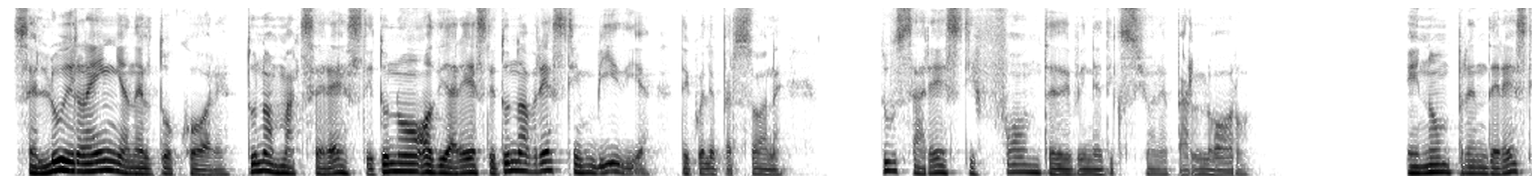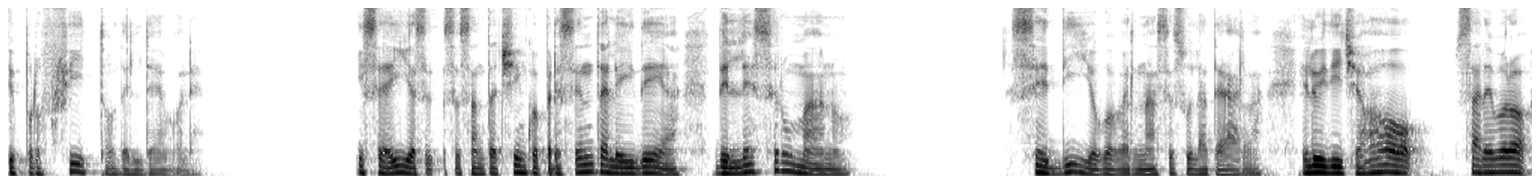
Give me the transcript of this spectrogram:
Se Lui regna nel tuo cuore, tu non ammazzeresti, tu non odieresti, tu non avresti invidia di quelle persone. Tu saresti fonte di benedizione per loro e non prenderesti profitto del debole. Isaia 65 presenta l'idea dell'essere umano se Dio governasse sulla terra. E lui dice, oh, sarebbero,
